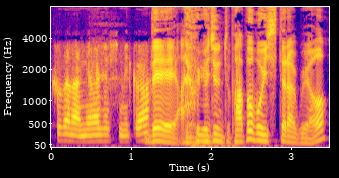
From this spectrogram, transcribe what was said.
그건 안녕하셨습니까? 네, 아유, 요즘도 바빠 보이시더라고요.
